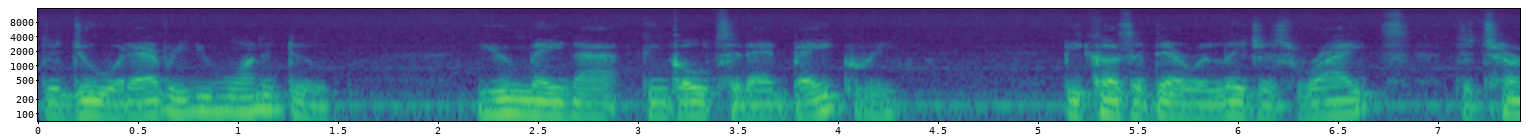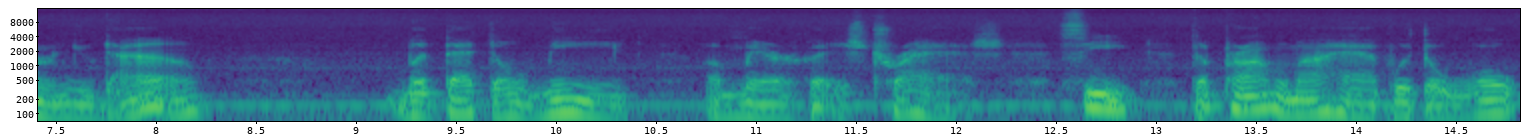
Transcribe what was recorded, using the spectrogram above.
to do whatever you want to do. You may not can go to that bakery because of their religious rights to turn you down, but that don't mean America is trash. See, the problem I have with the woke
